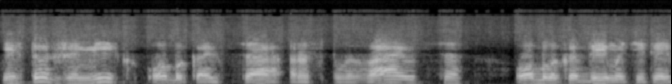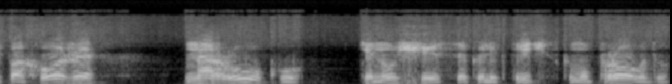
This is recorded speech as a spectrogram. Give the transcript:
И в тот же миг оба кольца расплываются, облако дыма теперь похоже на руку, тянущуюся к электрическому проводу.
